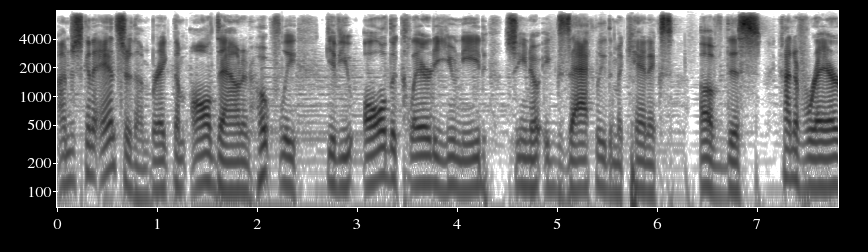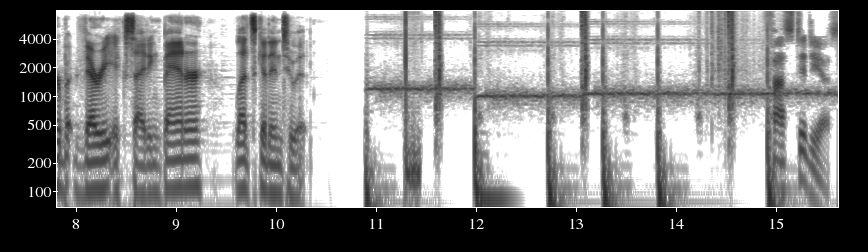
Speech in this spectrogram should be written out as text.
I'm just going to answer them, break them all down, and hopefully give you all the clarity you need so you know exactly the mechanics of this kind of rare but very exciting banner. Let's get into it. Fastidious.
